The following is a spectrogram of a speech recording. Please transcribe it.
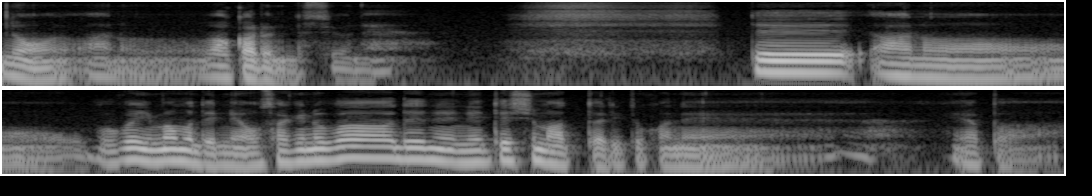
のあの分かるんですよね。であの僕は今までねお酒の場でね寝てしまったりとかねやっぱ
